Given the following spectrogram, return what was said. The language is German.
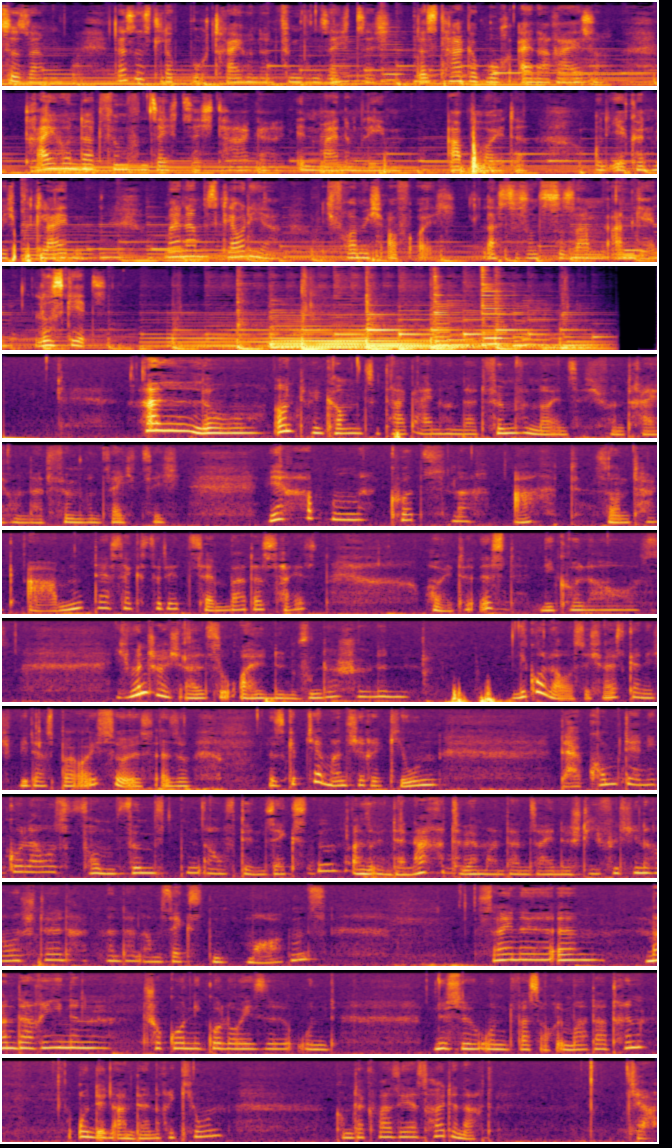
Zusammen, das ist Logbuch 365, das Tagebuch einer Reise. 365 Tage in meinem Leben, ab heute. Und ihr könnt mich begleiten. Mein Name ist Claudia, ich freue mich auf euch. Lasst es uns zusammen angehen. Los geht's! Hallo und willkommen zu Tag 195 von 365. Wir haben kurz nach 8 Sonntagabend, der 6. Dezember. Das heißt, heute ist Nikolaus. Ich wünsche euch also einen wunderschönen Nikolaus. Ich weiß gar nicht, wie das bei euch so ist. Also es gibt ja manche Regionen, da kommt der Nikolaus vom 5. auf den 6., also in der Nacht, wenn man dann seine Stiefelchen rausstellt, hat man dann am 6. morgens seine ähm, Mandarinen, Schokonikoläuse und Nüsse und was auch immer da drin. Und in anderen Regionen kommt er quasi erst heute Nacht. Tja,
